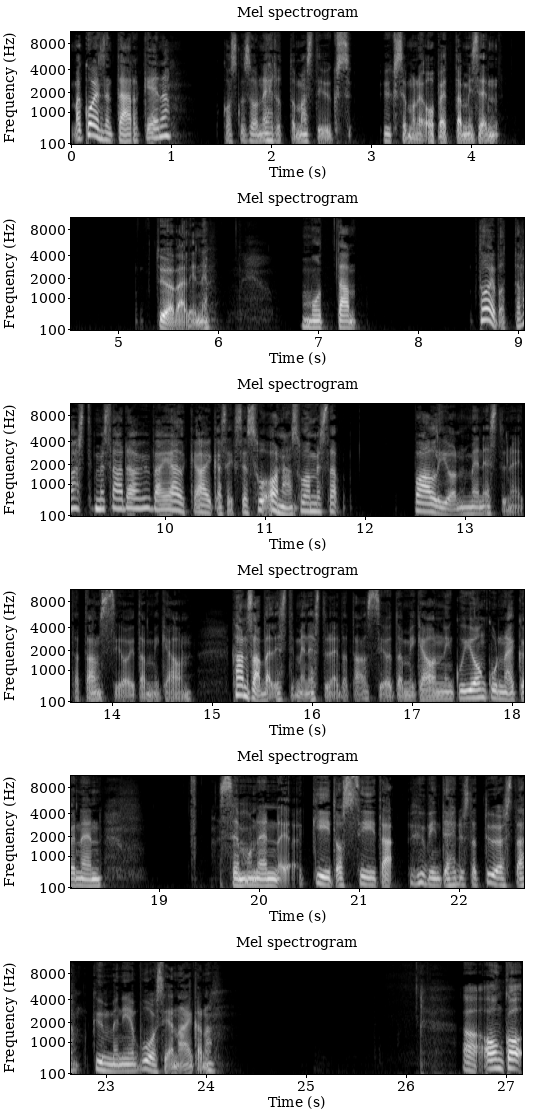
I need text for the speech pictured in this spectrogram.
mä koen sen tärkeänä, koska se on ehdottomasti yksi, yksi semmoinen opettamisen työväline. Mutta toivottavasti me saadaan hyvä jälki aikaiseksi. Ja onhan Suomessa paljon menestyneitä tanssijoita, mikä on kansainvälisesti menestyneitä tanssijoita, mikä on niin kuin jonkunnäköinen semmoinen kiitos siitä hyvin tehdystä työstä kymmenien vuosien aikana. Onko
